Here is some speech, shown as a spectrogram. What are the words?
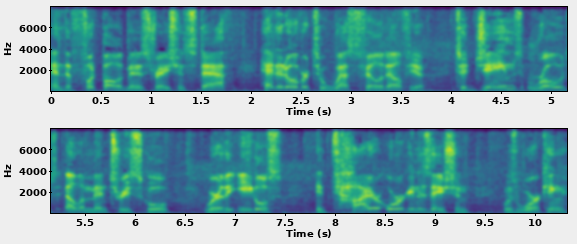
and the football administration staff headed over to West Philadelphia to James Rhoads Elementary School, where the Eagles' entire organization was working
